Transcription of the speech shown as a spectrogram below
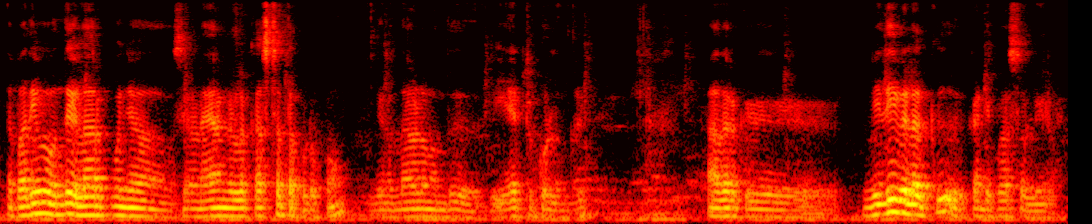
இந்த பதிவு வந்து எல்லாருக்கும் கொஞ்சம் சில நேரங்களில் கஷ்டத்தை கொடுக்கும். இருந்தாலும் வந்து ஏற்றுக்கொள்ளுங்கள். அதற்கு விதிவிலக்கு கண்டிப்பாக சொல்லிடுவேன்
